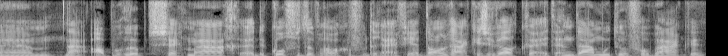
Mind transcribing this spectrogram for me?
um, nou, abrupt zeg maar, eh, de kosten te verhogen voor bedrijven, ja, dan raken ze wel kwijt. En daar moeten we voor waken.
